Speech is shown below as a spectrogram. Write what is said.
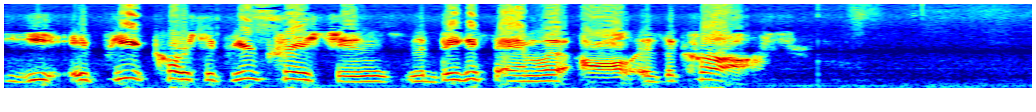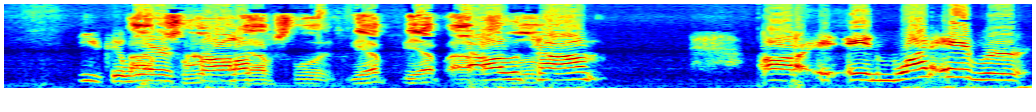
if you, of course, if you're Christians, the biggest amulet all is the cross. You can wear absolutely, a cross. Absolutely. Yep. Yep. All the time. Or in whatever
